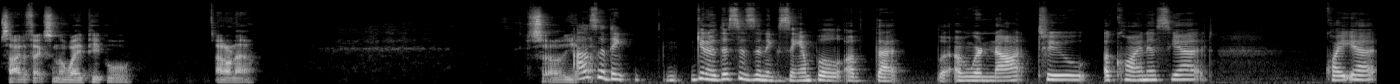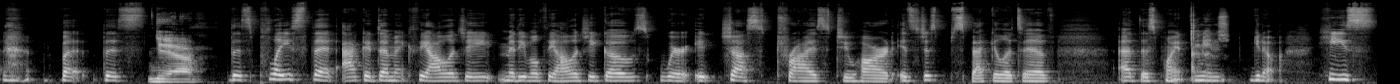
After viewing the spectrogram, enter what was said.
side effects in the way people I don't know so yeah. I also think you know, this is an example of that. uh, We're not to Aquinas yet, quite yet, but this Yeah. This place that academic theology, medieval theology goes, where it just tries too hard. It's just speculative at this point. I mean, you know, he's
